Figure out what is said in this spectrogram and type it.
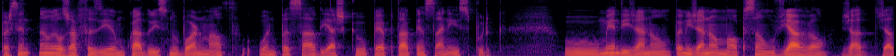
parecendo que não, ele já fazia um bocado isso no Bournemouth o ano passado e acho que o Pep está a pensar nisso porque o Mendy já não, para mim já não é uma opção viável, já, já,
